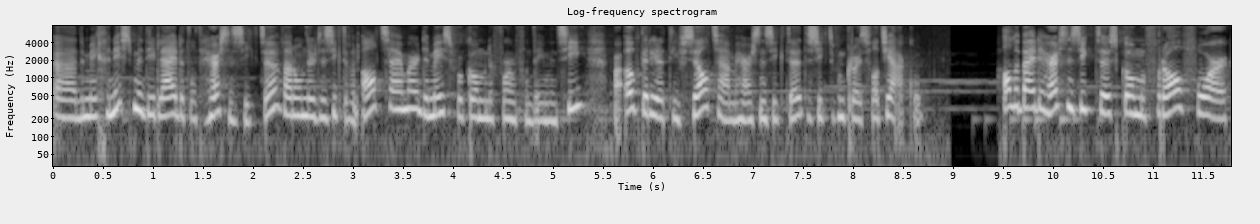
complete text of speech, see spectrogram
uh, de mechanismen die leiden tot hersenziekten, waaronder de ziekte van Alzheimer, de meest voorkomende vorm van dementie, maar ook de relatief zeldzame hersenziekte, de ziekte van Creutzfeldt-Jakob. Allebei de hersenziektes komen vooral voor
